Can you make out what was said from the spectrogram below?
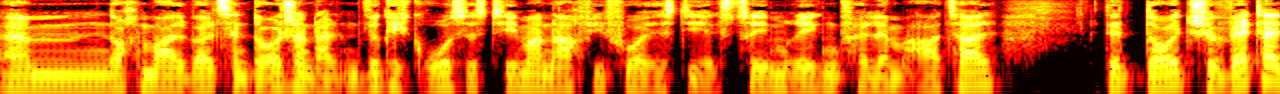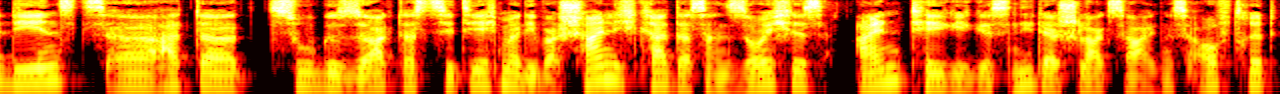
ähm, nochmal, weil es in Deutschland halt ein wirklich großes Thema nach wie vor ist, die extremen Regenfälle im Ahrtal. Der deutsche Wetterdienst äh, hat dazu gesagt, das zitiere ich mal, die Wahrscheinlichkeit, dass ein solches eintägiges Niederschlagsereignis auftritt,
